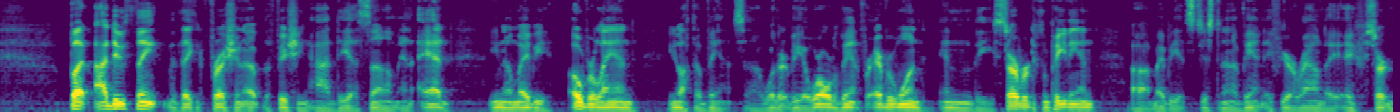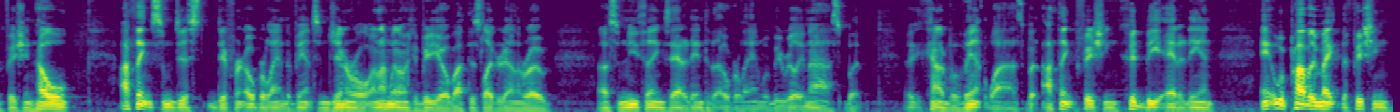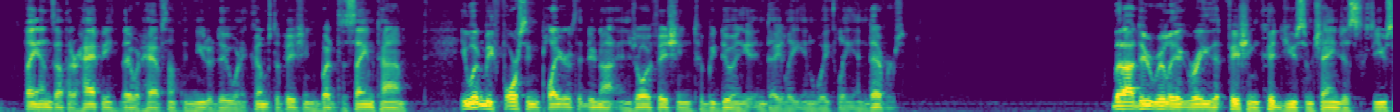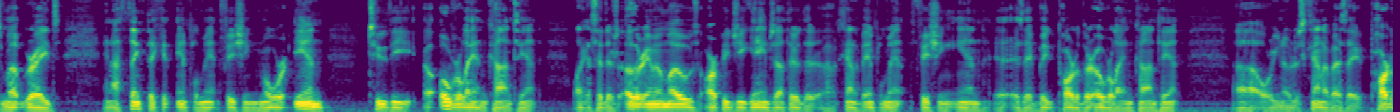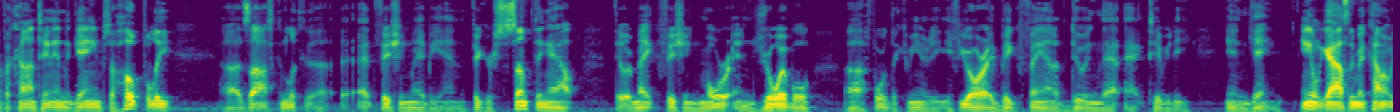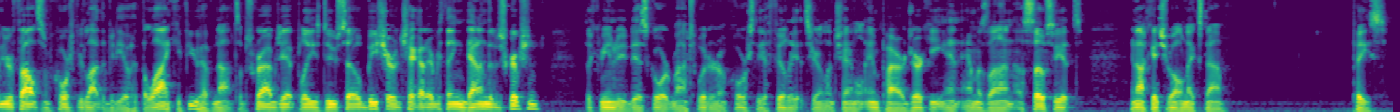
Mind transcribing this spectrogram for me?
but I do think that they could freshen up the fishing idea some and add, you know, maybe overland, you know, like events, uh, whether it be a world event for everyone in the server to compete in. Uh, maybe it's just an event if you're around a, a certain fishing hole. I think some just different overland events in general, and I'm going to make a video about this later down the road uh, some new things added into the overland would be really nice, but uh, kind of event wise. But I think fishing could be added in, and it would probably make the fishing fans out there happy. They would have something new to do when it comes to fishing, but at the same time, it wouldn't be forcing players that do not enjoy fishing to be doing it in daily and weekly endeavors. But I do really agree that fishing could use some changes, use some upgrades, and I think they could implement fishing more into the uh, overland content like I said, there's other MMOs, RPG games out there that uh, kind of implement fishing in as a big part of their overland content, uh, or you know, just kind of as a part of the content in the game. So hopefully, uh, ZOS can look uh, at fishing maybe and figure something out that would make fishing more enjoyable uh, for the community. If you are a big fan of doing that activity in game. Anyway, guys, leave me a comment with your thoughts. And of course, if you like the video, hit the like. If you have not subscribed yet, please do so. Be sure to check out everything down in the description the community Discord, my Twitter, and of course the affiliates here on the channel, Empire Jerky and Amazon Associates. And I'll catch you all next time. Peace.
